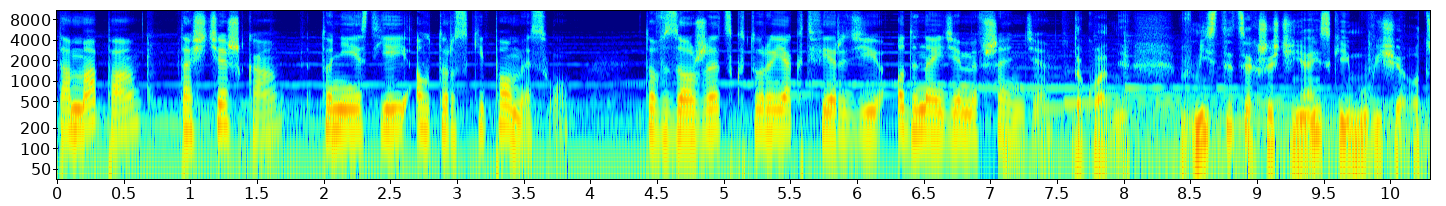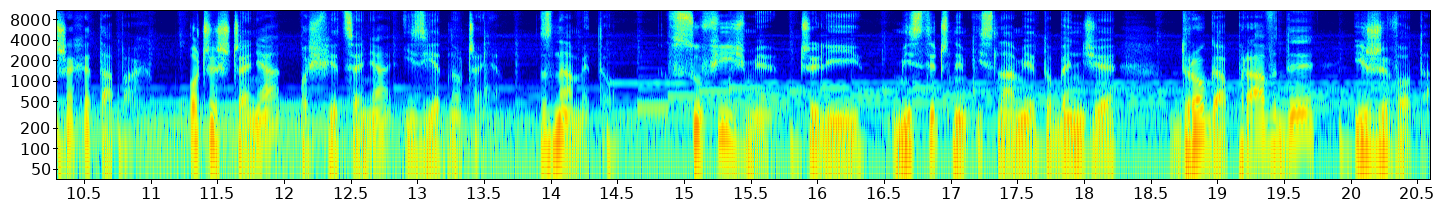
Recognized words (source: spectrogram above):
ta mapa, ta ścieżka, to nie jest jej autorski pomysł. To wzorzec, który, jak twierdzi, odnajdziemy wszędzie. Dokładnie. W mistyce chrześcijańskiej mówi się o trzech etapach: oczyszczenia, oświecenia i zjednoczenia. Znamy to. W sufizmie, czyli mistycznym islamie, to będzie droga prawdy i żywota.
